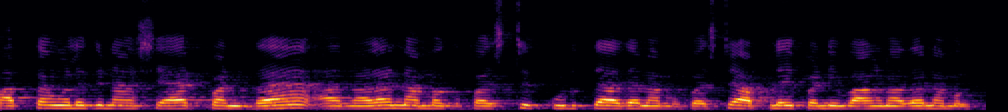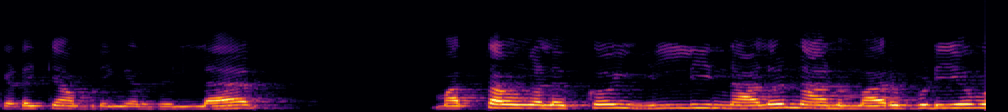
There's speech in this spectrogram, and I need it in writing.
மற்றவங்களுக்கு நான் ஷேர் பண்ணுறேன் அதனால் நமக்கு ஃபஸ்ட்டு கொடுத்தா தான் நமக்கு ஃபஸ்ட்டு அப்ளை பண்ணி வாங்கினா தான் நமக்கு கிடைக்கும் அப்படிங்கிறது இல்லை. மற்றவங்களுக்கும் இல்லைன்னாலும் நான் மறுபடியும்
